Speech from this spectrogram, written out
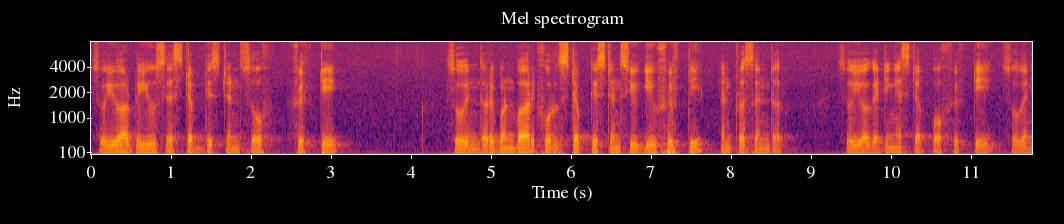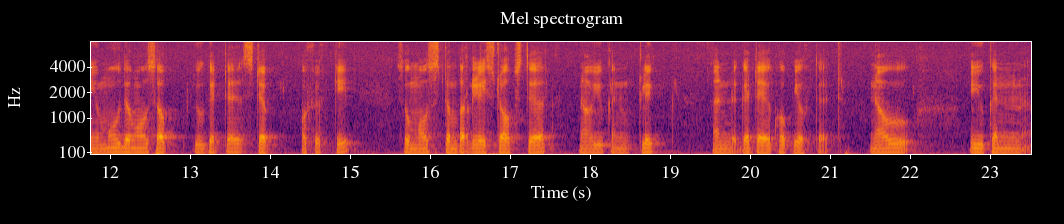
so you have to use a step distance of 50 so in the ribbon bar for step distance you give 50 and press enter. So you are getting a step of 50 so when you move the mouse up you get a step of 50 so mouse temporarily stops there. Now you can click and get a copy of that. Now you can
